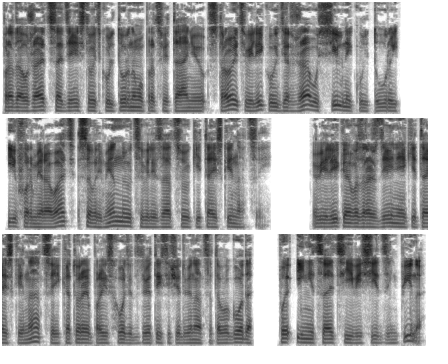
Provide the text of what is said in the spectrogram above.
продолжать содействовать культурному процветанию, строить великую державу с сильной культурой и формировать современную цивилизацию китайской нации. Великое возрождение китайской нации, которое происходит с 2012 года по инициативе Си Цзиньпина,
